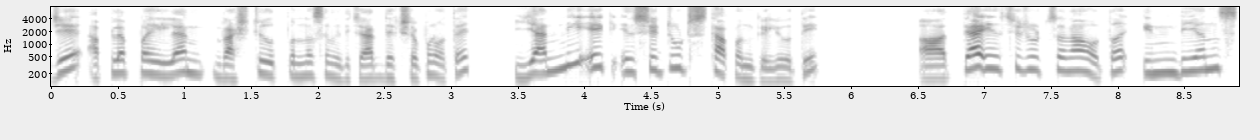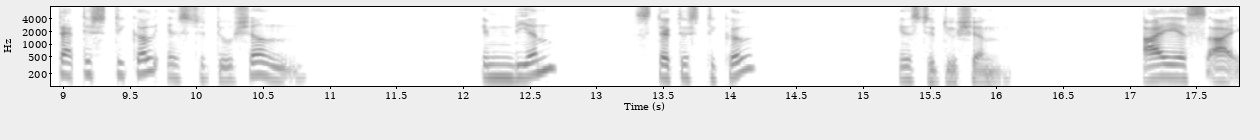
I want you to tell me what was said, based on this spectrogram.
जे आपल्या पहिल्या राष्ट्रीय उत्पन्न समितीचे अध्यक्ष पण होते यांनी एक इन्स्टिट्यूट स्थापन केली होती. त्या इन्स्टिट्यूटचं नाव होतं Indian statistical institution. Indian statistical institution. I S I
